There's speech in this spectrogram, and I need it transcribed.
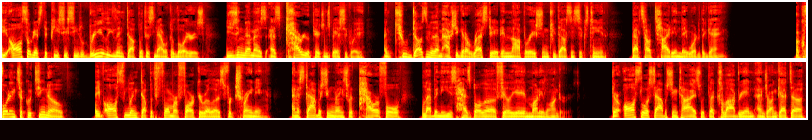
He also gets the PCC really linked up with his network of lawyers, using them as, as carrier pigeons, basically. And two dozen of them actually get arrested in an operation in 2016. That's how tied in they were to the gang. According to Coutinho, they've also linked up with former FARC guerrillas for training and establishing links with powerful Lebanese Hezbollah affiliated money launderers. They're also establishing ties with the Calabrian and Ndrangheta,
